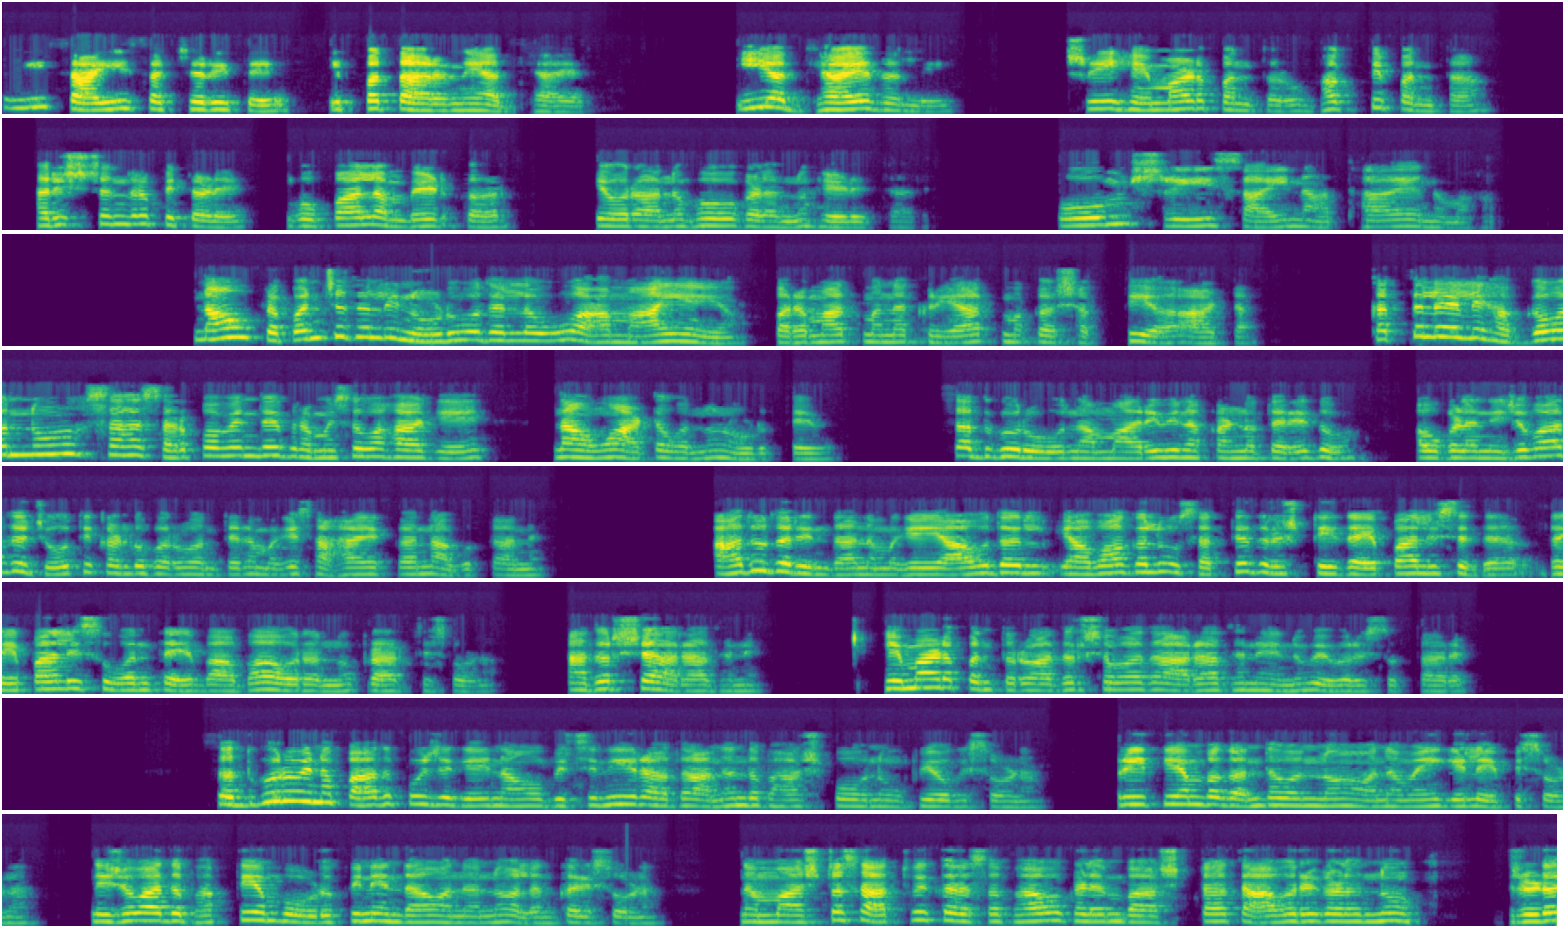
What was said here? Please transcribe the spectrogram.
ಶ್ರೀ ಸಾಯಿ ಸಚ್ಚರಿತೆ ಇಪ್ಪತ್ತಾರನೇ ಅಧ್ಯಾಯ. ಈ ಅಧ್ಯಾಯದಲ್ಲಿ ಶ್ರೀ ಹೇಮಾಡ್ ಪಂತರು, ಭಕ್ತಿ ಪಂಥ ಹರಿಶ್ಚಂದ್ರ ಪಿತಳೆ, ಗೋಪಾಲ್ ಅಂಬೇಡ್ಕರ್ ಇವರ ಅನುಭವಗಳನ್ನು ಹೇಳಿದ್ದಾರೆ. ಓಂ ಶ್ರೀ ಸಾಯಿನಾಥಾಯ ನಮಃ. ನಾವು ಪ್ರಪಂಚದಲ್ಲಿ ನೋಡುವುದೆಲ್ಲವೂ ಆ ಮಾಯೆಯ, ಪರಮಾತ್ಮನ ಕ್ರಿಯಾತ್ಮಕ ಶಕ್ತಿಯ ಆಟ. ಕತ್ತಲೆಯಲ್ಲಿ ಹಗ್ಗವನ್ನೂ ಸಹ ಸರ್ಪವೆಂದೇ ಭ್ರಮಿಸುವ ಹಾಗೆ ನಾವು ಆಟವನ್ನು ನೋಡುತ್ತೇವೆ. ಸದ್ಗುರು ನಮ್ಮ ಅರಿವಿನ ಕಣ್ಣು ತೆರೆದು ಅವುಗಳ ನಿಜವಾದ ಜ್ಯೋತಿ ಕಂಡು ಬರುವಂತೆ ನಮಗೆ ಸಹಾಯಕನಾಗುತ್ತಾನೆ. ಆದುದರಿಂದ ನಮಗೆ ಯಾವುದಲ್, ಯಾವಾಗಲೂ ಸತ್ಯದೃಷ್ಟಿ ದಯಪಾಲಿಸಿದ, ದಯಪಾಲಿಸುವಂತೆ ಬಾಬಾ ಅವರನ್ನು ಪ್ರಾರ್ಥಿಸೋಣ. ಆದರ್ಶ ಆರಾಧನೆ. ಹಿಮಾಡ ಪಂತರು ಆದರ್ಶವಾದ ಆರಾಧನೆಯನ್ನು ವಿವರಿಸುತ್ತಾರೆ. ಸದ್ಗುರುವಿನ ಪಾದಪೂಜೆಗೆ ನಾವು ಬಿಸಿ ನೀರಾದ ಆನಂದ ಭಾಷ್ಪವನ್ನು ಉಪಯೋಗಿಸೋಣ. ಪ್ರೀತಿ ಎಂಬ ಗಂಧವನ್ನು ಅವನ ಮೈಗೆ ಲೇಪಿಸೋಣ. ನಿಜವಾದ ಭಕ್ತಿ ಎಂಬ ಉಡುಪಿನಿಂದ ಅವನನ್ನು ಅಲಂಕರಿಸೋಣ. ನಮ್ಮ ಅಷ್ಟ ಸಾತ್ವಿಕ ರಸಭಾವಗಳೆಂಬ ಅಷ್ಟ ತಾವರೆಗಳನ್ನು ದೃಢ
